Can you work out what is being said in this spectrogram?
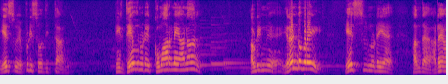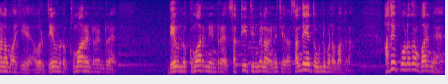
இயேசு எப்படி சோதித்தான்? நீ தேவனுடைய குமாரனே ஆனால் அப்படின்னு இரண்டு முறை இயேசுனுடைய அந்த அடையாளமாகிய அவர் தேவனோட குமாரன் என்ற தேவனோட குமாரன் என்ற சத்தியத்தின் மேல் அவன் என்ன செய்கிறான் சந்தேகத்தை உண்டு பண்ண பார்க்குறான். அதே போல தான் பாருங்கள்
